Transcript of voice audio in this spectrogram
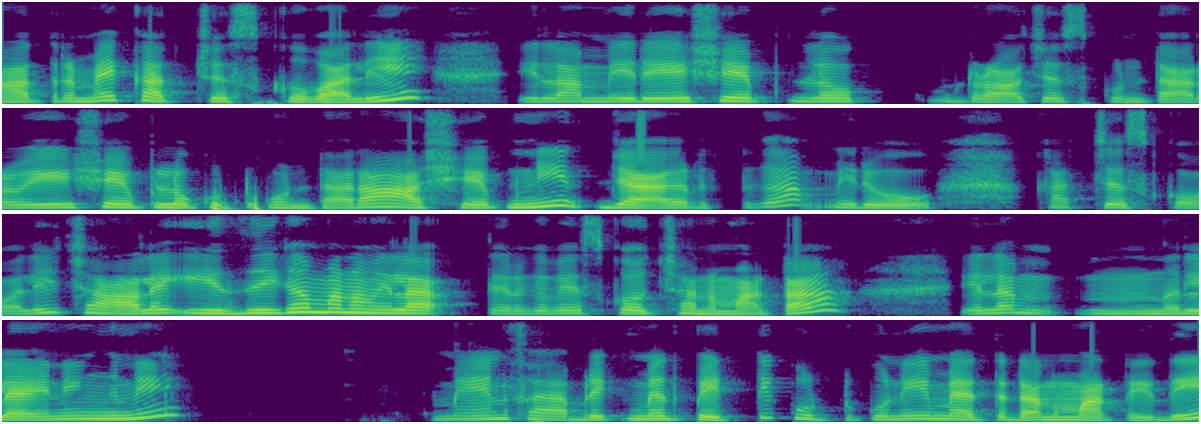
మాత్రమే కట్ చేసుకోవాలి. ఇలా మీరు ఏ షేప్లో డ్రా చేసుకుంటారో ఏ షేప్లో కుట్టుకుంటారో ఆ షేప్ని జాగ్రత్తగా మీరు కట్ చేసుకోవాలి. చాలా ఈజీగా మనం ఇలా తిరగవేసుకోవచ్చు అనమాట ఇలా లైనింగ్ని మెయిన్ ఫ్యాబ్రిక్ మీద పెట్టి కుట్టుకునే మెథడ్ అనమాట ఇది.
